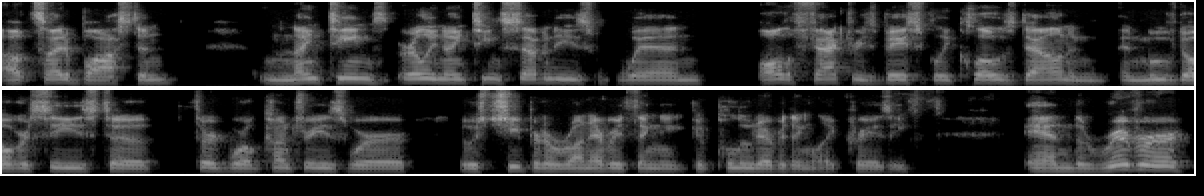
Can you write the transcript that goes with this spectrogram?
outside of Boston, 19 early 1970s when all the factories basically closed down and, and moved overseas to third world countries where it was cheaper to run everything and you could pollute everything like crazy. And the river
